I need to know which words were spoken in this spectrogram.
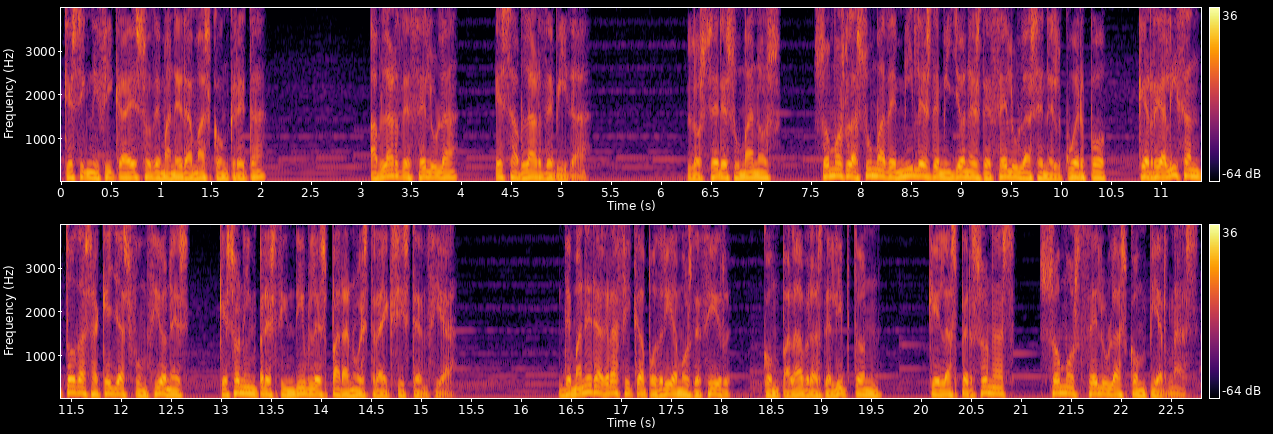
¿Qué significa eso de manera más concreta? Hablar de célula es hablar de vida. Los seres humanos somos la suma de miles de millones de células en el cuerpo que realizan todas aquellas funciones que son imprescindibles para nuestra existencia. De manera gráfica podríamos decir, con palabras de Lipton, que las personas somos células con piernas.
